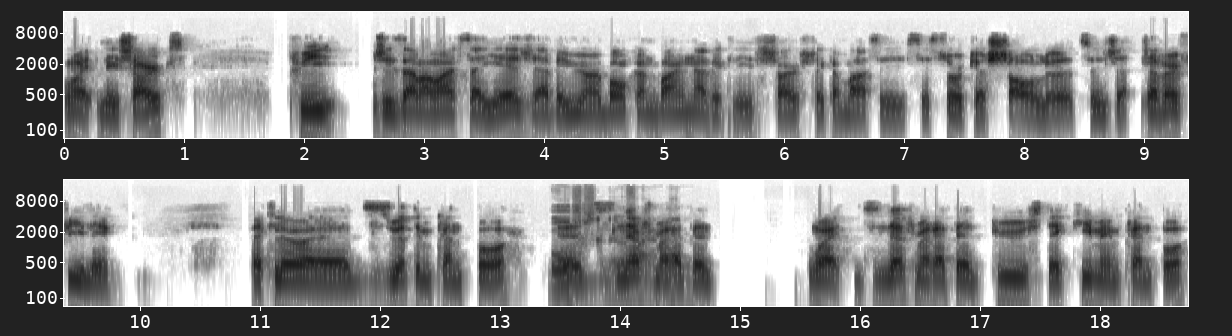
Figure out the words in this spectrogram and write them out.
Ouais, les Sharks. Puis, j'ai dit à ma mère, ça y est, j'avais eu un bon combine avec les Sharks. J'étais comme, ah, c'est sûr que je sors là. J'avais un feeling. Fait que là, 18, euh, ils me prennent pas. 19, euh, je me rappelle. Ouais, 19, je me rappelle plus c'était qui, mais ils me prennent pas.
